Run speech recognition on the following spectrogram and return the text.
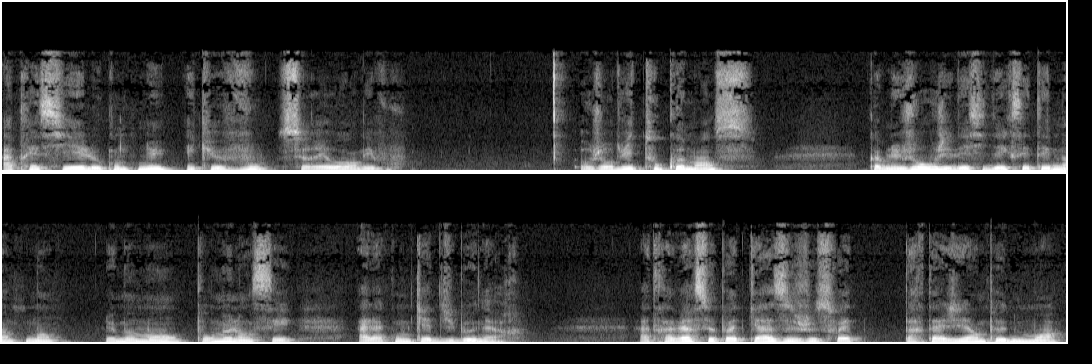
apprécier le contenu et que vous serez au rendez-vous. Aujourd'hui, tout commence comme le jour où j'ai décidé que c'était maintenant le moment pour me lancer à la conquête du bonheur. À travers ce podcast, je souhaite partager un peu de moi,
